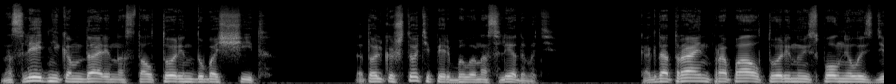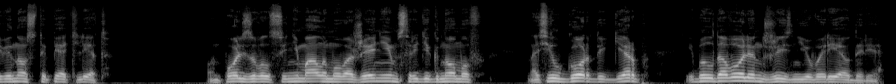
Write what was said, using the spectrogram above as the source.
Наследником Дарина стал Торин Дубощит. Да только что теперь было наследовать? Когда Трайн пропал, Торину исполнилось 95 лет. Он пользовался немалым уважением среди гномов, носил гордый герб и был доволен жизнью в Эреодере.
